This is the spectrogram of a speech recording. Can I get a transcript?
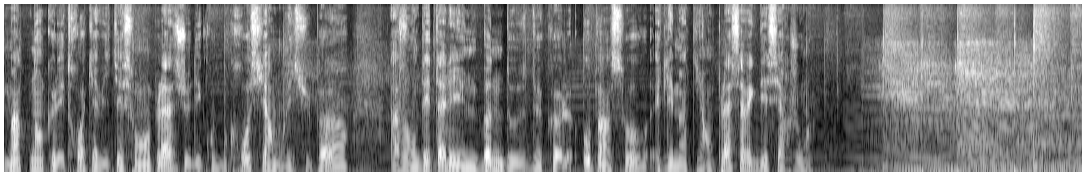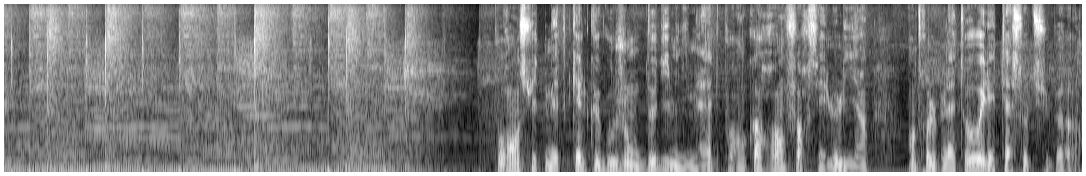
Maintenant que les trois cavités sont en place, je découpe grossièrement les supports, avant d'étaler une bonne dose de colle au pinceau et de les maintenir en place avec des serre-joints. Pour ensuite mettre quelques goujons de 10 mm pour encore renforcer le lien entre le plateau et les tasseaux de support.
